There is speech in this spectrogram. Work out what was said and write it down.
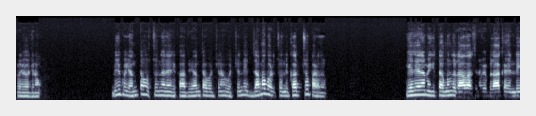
ప్రయోజనం మీకు ఎంత వస్తుంది అనేది కాదు ఎంత వచ్చినా వచ్చింది జమ పడుతుంది ఖర్చు పడదు. ఏదైనా మిగతా ముందు రావాల్సినవి బ్లాక్ అయింది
